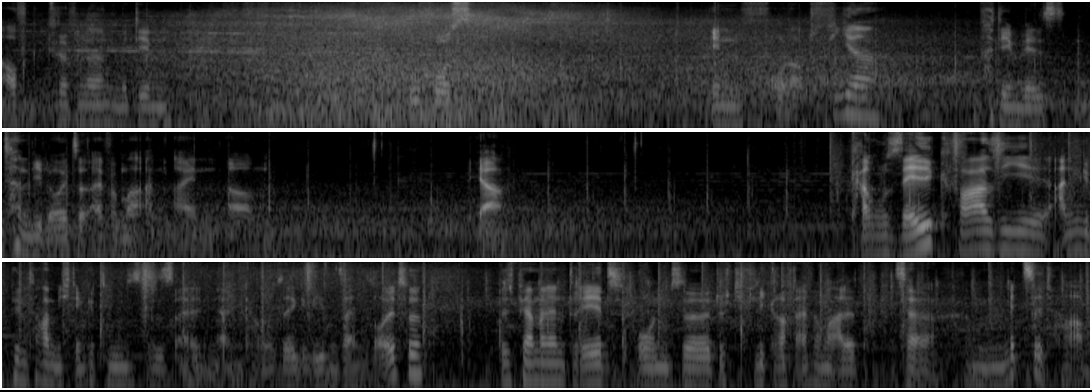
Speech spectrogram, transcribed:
Aufgegriffene mit den UFOs in Fallout 4, bei dem wir dann die Leute einfach mal an ein, ähm, ja, Karussell quasi angepinnt haben. Ich denke zumindest, dass es ein, ein Karussell gewesen sein sollte, das sich permanent dreht und äh, durch die Fliehkraft einfach mal alle zermetzelt haben.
